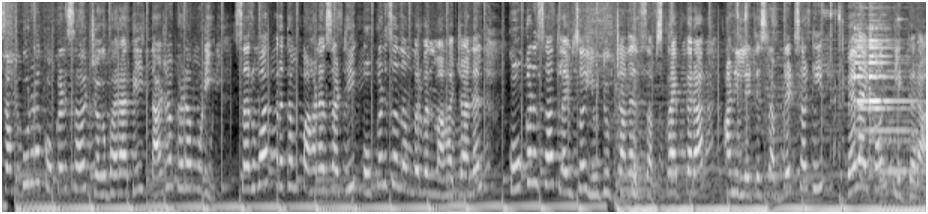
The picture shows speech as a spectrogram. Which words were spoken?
संपूर्ण कोकणसह जगभरातील ताज्या घडामोडी सर्वात प्रथम पाहण्यासाठी कोकणचं number one Maha channel Konkan सात लाईव्हचं यूट्यूब चॅनल सबस्क्राईब करा आणि लेटेस्ट अपडेटसाठी बेल आयकॉन क्लिक करा.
